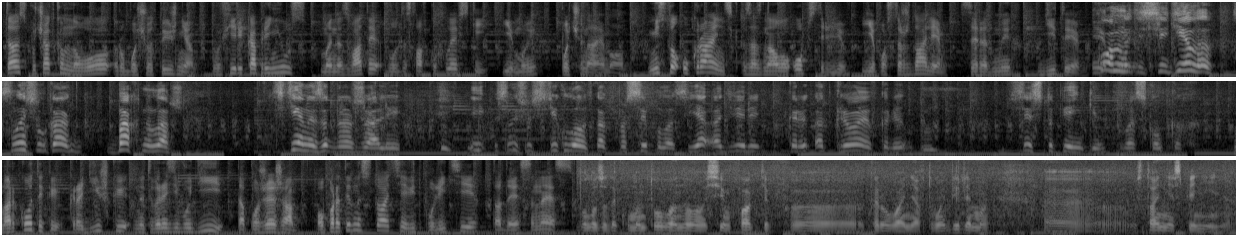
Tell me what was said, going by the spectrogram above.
Вітаю з початком нового робочого тижня. В ефірі Капрі Ньюз. Мене звати Владислав Кухлевський, і ми починаємо. Місто Українськ зазнало обстрілів. Є постраждалі. Серед них діти. В комнате сидела, слышал, как бахнуло, аж стены задрожали. И слышу, стекло вот как посыпалось. Я от двери кори- открываю в коридор. Все ступеньки в осколках. Наркотики, крадіжки, нетверезі водії та пожежа. Оперативна ситуація від поліції та ДСНС. Було задокументовано сім фактів е, керування автомобілями е, у стані сп'яніння.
